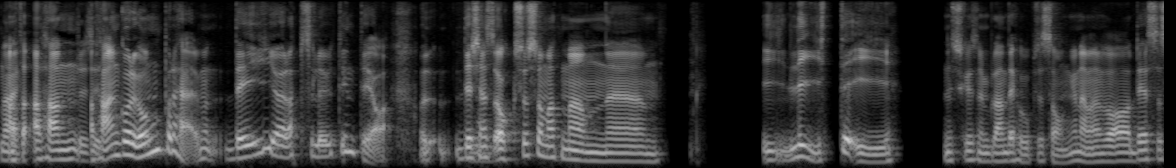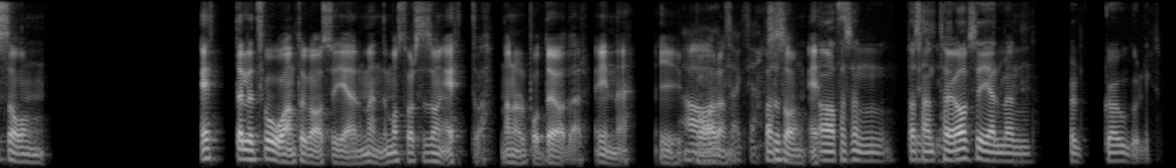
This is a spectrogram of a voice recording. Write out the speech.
Nej. Att, att, han, precis. att han går igång på det här. Men det gör absolut inte jag. Och det känns också som att man eh, i, lite i, nu ska jag blanda ihop säsongerna, men var det säsong ett eller två han tog av sig hjälmen? Det måste vara säsong ett va? När han håller på att dö där inne i Ja, baren. exakt. Ja. Säsong ett. Ja, fast han, fast han Precis. tar ju av sig hjälmen för Grogu. Liksom.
